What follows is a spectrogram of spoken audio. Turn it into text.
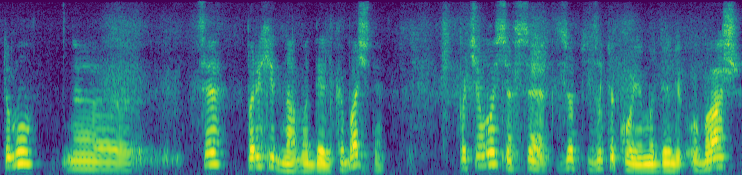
Тому е, це перехідна моделька, бачите? Почалося все з, з такої моделі UBH.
